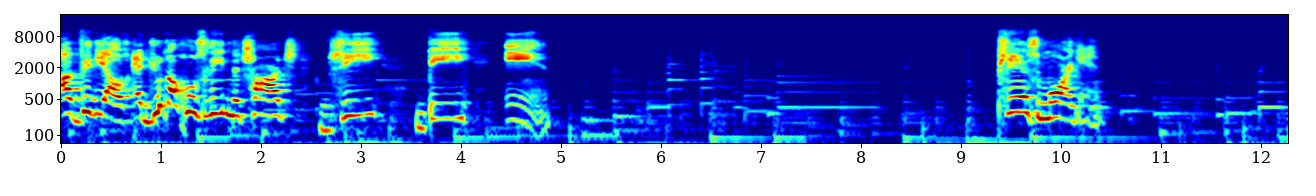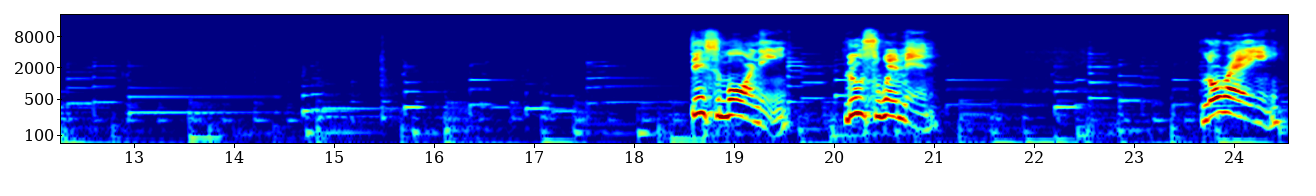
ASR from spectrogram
of videos. And you know who's leading the charge? GBN. Piers Morgan. This morning, Loose Women. Lorraine.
